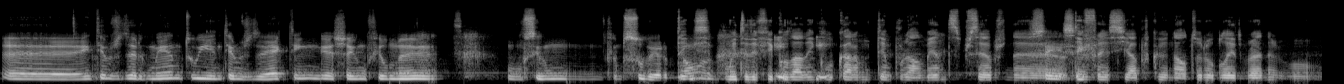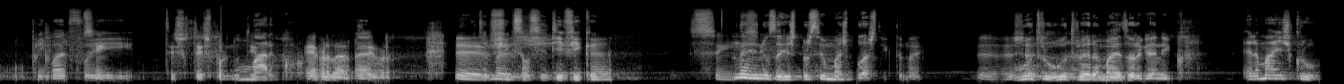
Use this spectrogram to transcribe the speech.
Eh, em termos de argumento e em termos de acting, achei um filme um, filme- um filme soberbo. Tenho sempre muita dificuldade e- em colocar-me temporalmente, percebes? Na, Sim, sim. Diferenciar, porque na altura o Blade Runner, o, o primeiro, foi Tens, tens de pôr no um tempo. marco. É verdade, é? é verdade. Eh, Em termos de mas- ficção científica, Sim. Não, sim. não sei, este pareceu mais plástico também. Eh, O outro, o outro era mais orgânico. Era mais cru.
